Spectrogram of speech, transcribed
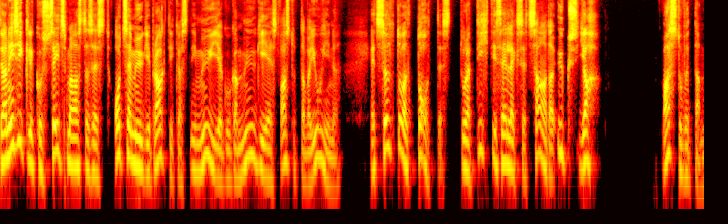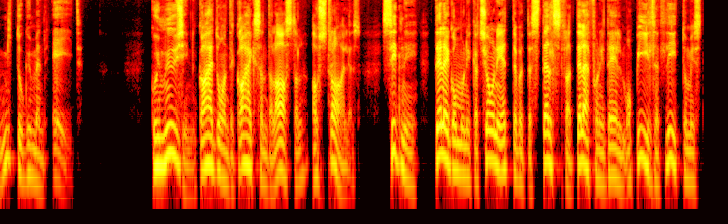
Tean isiklikust seitsmeaastasest otsemüügi praktikast nii müüja kui ka müügi eest vastutava juhina et sõltuvalt tootest tuleb tihti selleks, et saada üks jah, vastu võtta mitukümmend ei-d. kui müüsin kahe tuhande kaheksandal aastal Austraalias Sydney telekommunikatsiooniettevõttes Telstra telefoni teel mobiilset liitumist,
